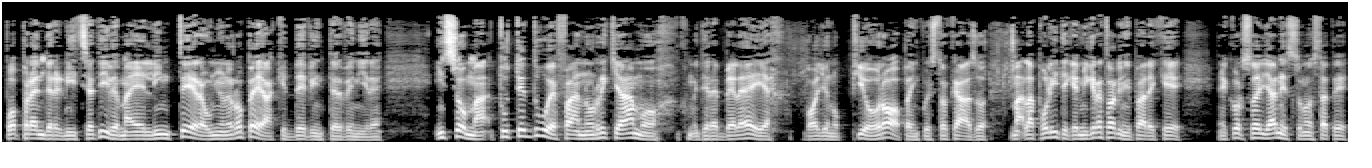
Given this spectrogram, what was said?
può prendere iniziative, ma è l'intera Unione Europea che deve intervenire. Insomma, tutte e due fanno un richiamo, come direbbe lei, vogliono più Europa in questo caso, ma la politica migratoria mi pare che nel corso degli anni sono state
